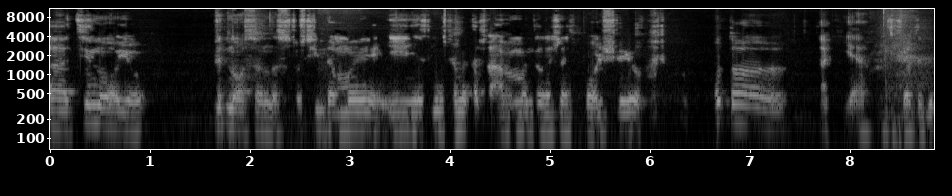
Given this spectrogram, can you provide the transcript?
е, ціною відносин з сусідами і з іншими державами, не лише з Польщею, ну то так є. Що тоді?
